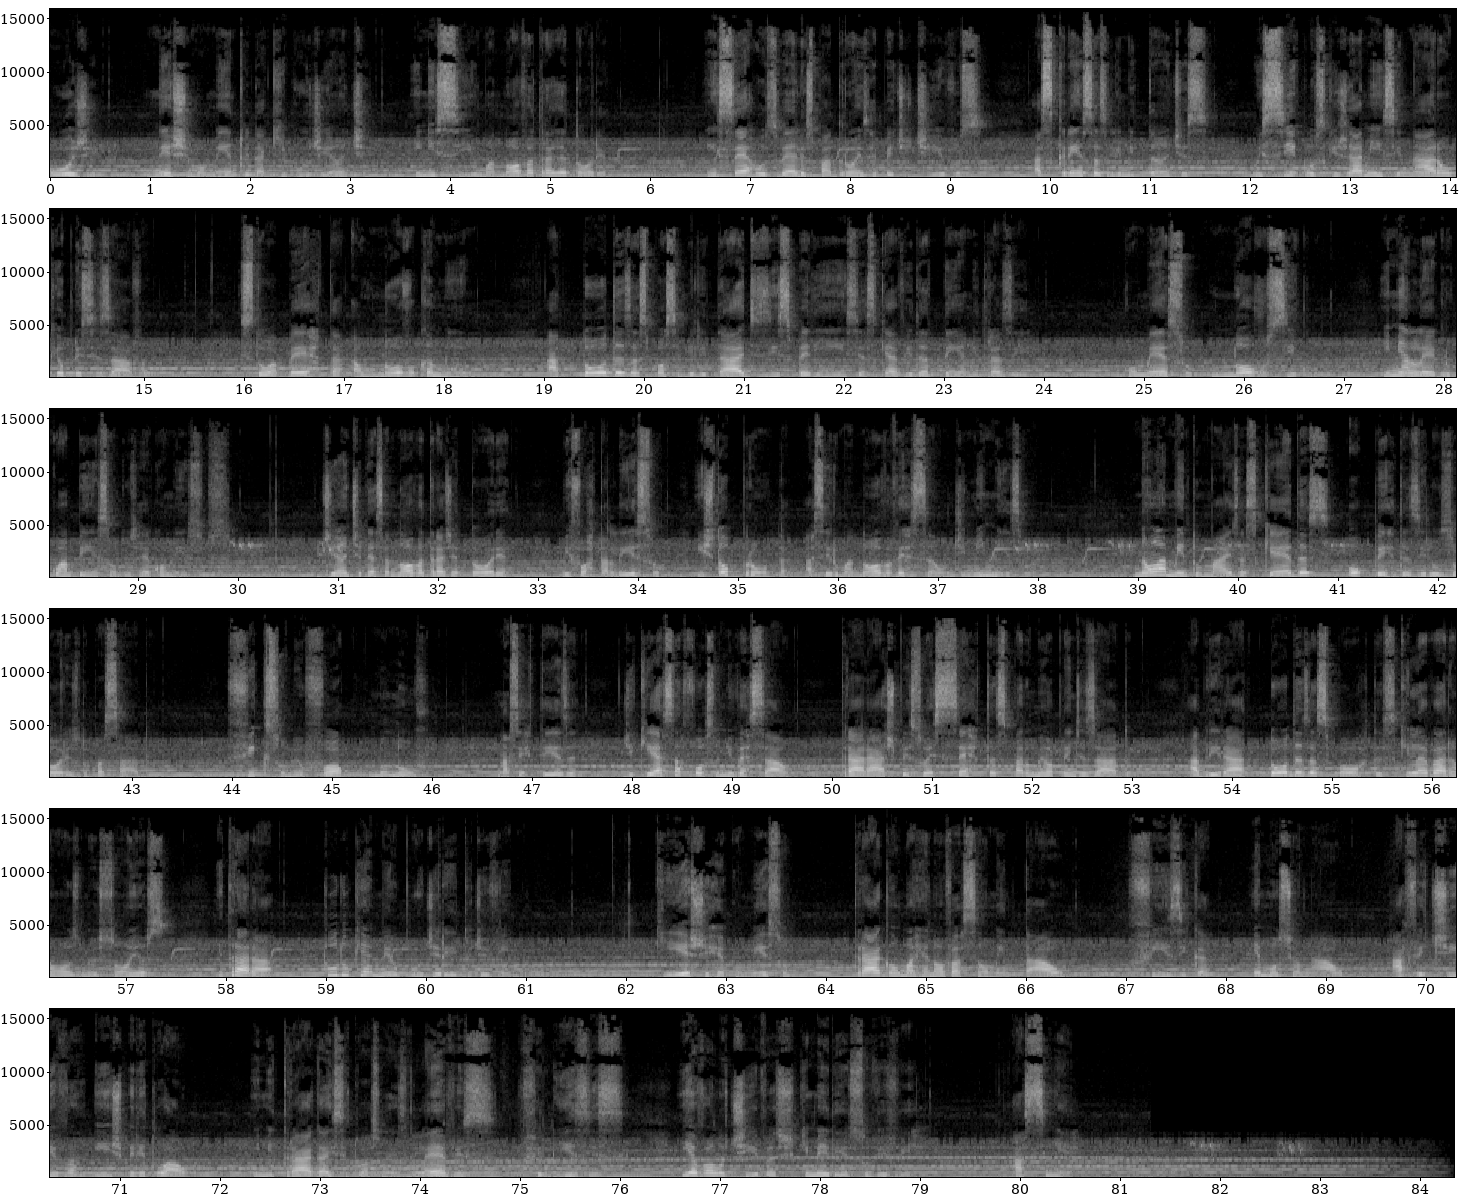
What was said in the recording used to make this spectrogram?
Hoje, neste momento e daqui por diante, inicio uma nova trajetória. Encerro os velhos padrões repetitivos, as crenças limitantes, os ciclos que já me ensinaram o que eu precisava. Estou aberta a um novo caminho a todas as possibilidades e experiências que a vida tem a me trazer. Começo um novo ciclo e me alegro com a bênção dos recomeços. Diante dessa nova trajetória, me fortaleço e estou pronta a ser uma nova versão de mim mesma. Não lamento mais as quedas ou perdas ilusórias do passado. Fixo meu foco no novo, na certeza de que essa força universal trará as pessoas certas para o meu aprendizado, abrirá todas as portas que levarão aos meus sonhos e trará tudo o que é meu por direito divino. Que este recomeço traga uma renovação mental, física, emocional, afetiva e espiritual e me traga as situações leves, felizes e evolutivas que mereço viver. Assim é.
